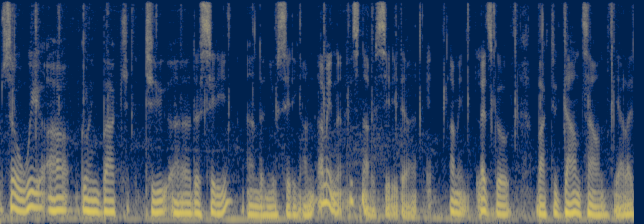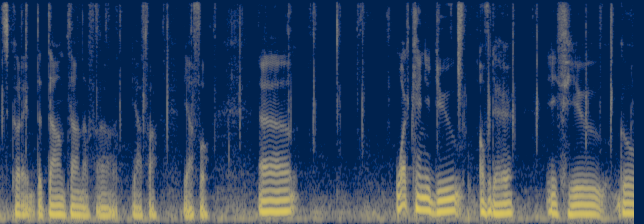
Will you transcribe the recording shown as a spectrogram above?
So we are going back to uh, the city and the new city. And I mean, it's not a city there. I mean, let's go back to downtown. Yeah, let's call it the downtown of uh, Jaffa. Uh, what can you do over there if you go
